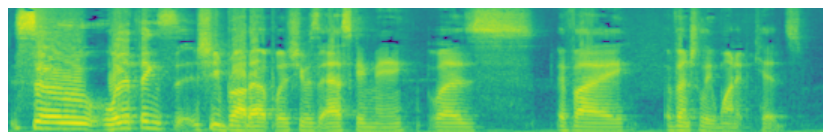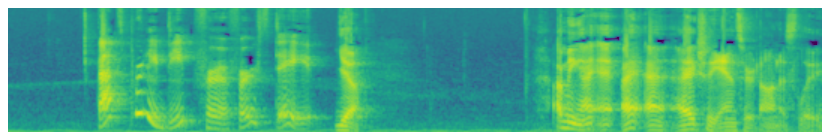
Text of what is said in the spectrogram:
so one of the things she brought up was she was asking me was if I eventually wanted kids. That's pretty deep for a first date. Yeah. I mean, I, I, I actually answered honestly.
